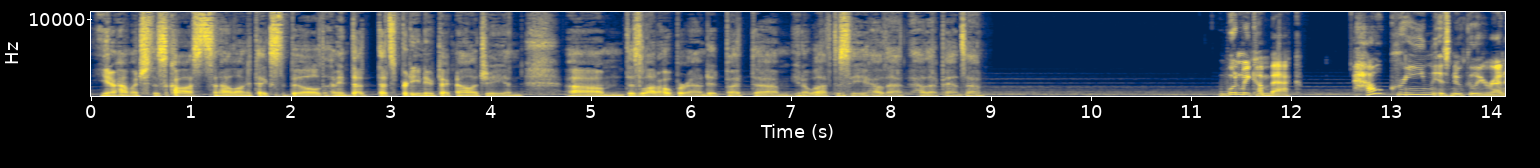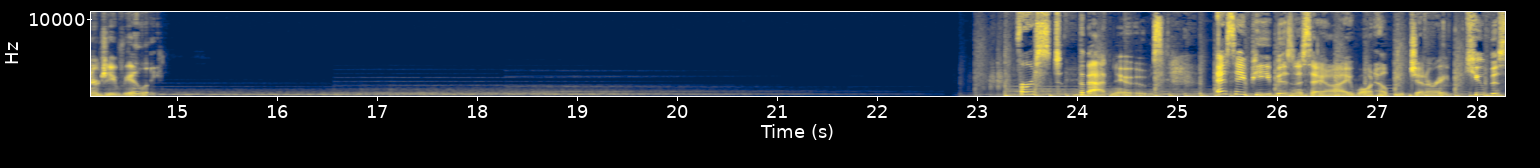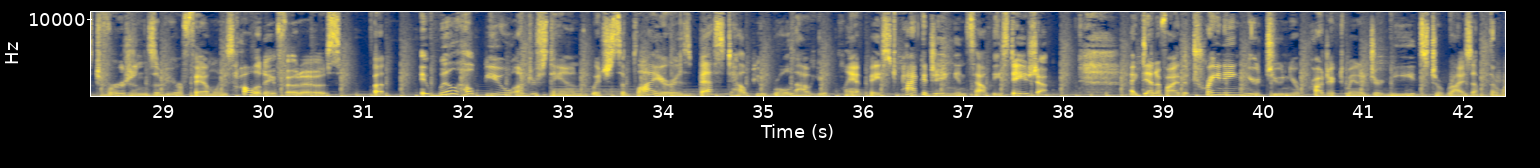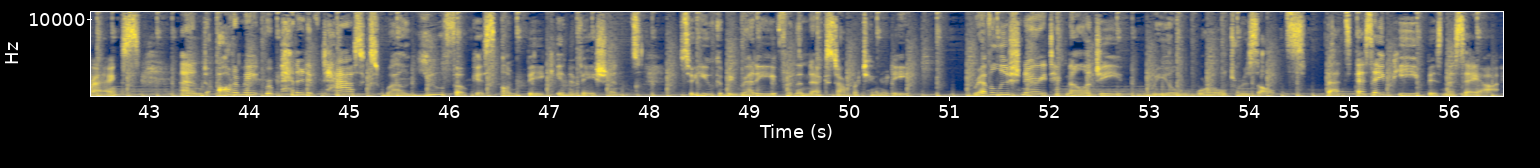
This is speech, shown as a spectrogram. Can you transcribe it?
you know how much this costs and how long it takes to build. I mean that that's pretty new technology, and um, there's a lot of hope around it. But um, you know we'll have to see how that how that pans out. When we come back, how green is nuclear energy really? First, the bad news. SAP Business AI won't help you generate cubist versions of your family's holiday photos, but it will help you understand which supplier is best to help you roll out your plant based packaging in Southeast Asia. Identify the training your junior project manager needs to rise up the ranks, and automate repetitive tasks while you focus on big innovations so you can be ready for the next opportunity. Revolutionary technology, real world results. That's SAP Business AI.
